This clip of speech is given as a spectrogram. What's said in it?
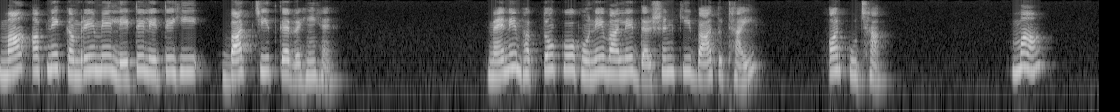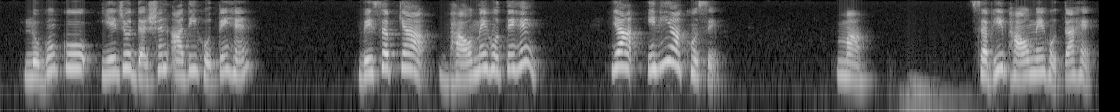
माँ अपने कमरे में लेटे लेटे ही बातचीत कर रही हैं। मैंने भक्तों को होने वाले दर्शन की बात उठाई और पूछा माँ, लोगों को ये जो दर्शन आदि होते हैं, वे सब क्या भाव में होते हैं या इन्हीं आँखों से? माँ, सभी भाव में होता है,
